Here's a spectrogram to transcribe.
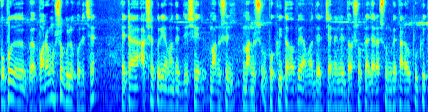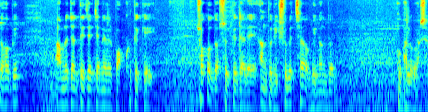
উপ, পরামর্শগুলো করেছেন, এটা আশা করি আমাদের দেশের মানুষের, মানুষ উপকৃত হবে, আমাদের চ্যানেলের দর্শকরা যারা শুনবে তারা উপকৃত হবে। আমরা জানতে চাই চ্যানেলের পক্ষ থেকে সকল দর্শকদের দ্বারে আন্তরিক শুভেচ্ছা অভিনন্দন ও ভালোবাসা।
